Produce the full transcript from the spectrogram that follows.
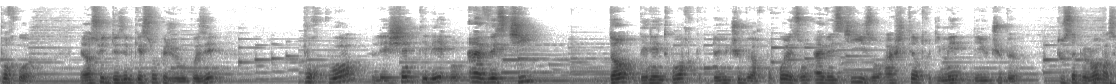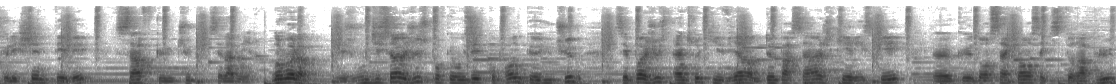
Pourquoi? Et ensuite, deuxième question que je vais vous poser. Pourquoi les chaînes télé ont investi dans des networks de youtubeurs. Pourquoi ils ont investi, ils ont acheté entre guillemets des youtubeurs? Tout simplement parce que les chaînes TV savent que YouTube c'est l'avenir. Donc voilà, je vous dis ça juste pour que vous ayez comprendre que YouTube c'est pas juste un truc qui vient de passage, qui est risqué, euh, que dans 5 ans ça n'existera plus,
